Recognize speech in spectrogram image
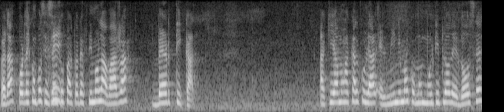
¿verdad? Por descomposición Sí. sus factores primos, la barra vertical. Aquí vamos a calcular el mínimo común múltiplo de 12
